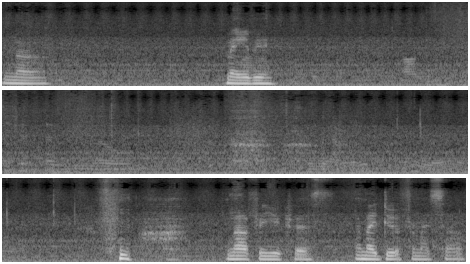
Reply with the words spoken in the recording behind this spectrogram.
No. Maybe. It just says no. Not for you, Chris. I might do it for myself.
